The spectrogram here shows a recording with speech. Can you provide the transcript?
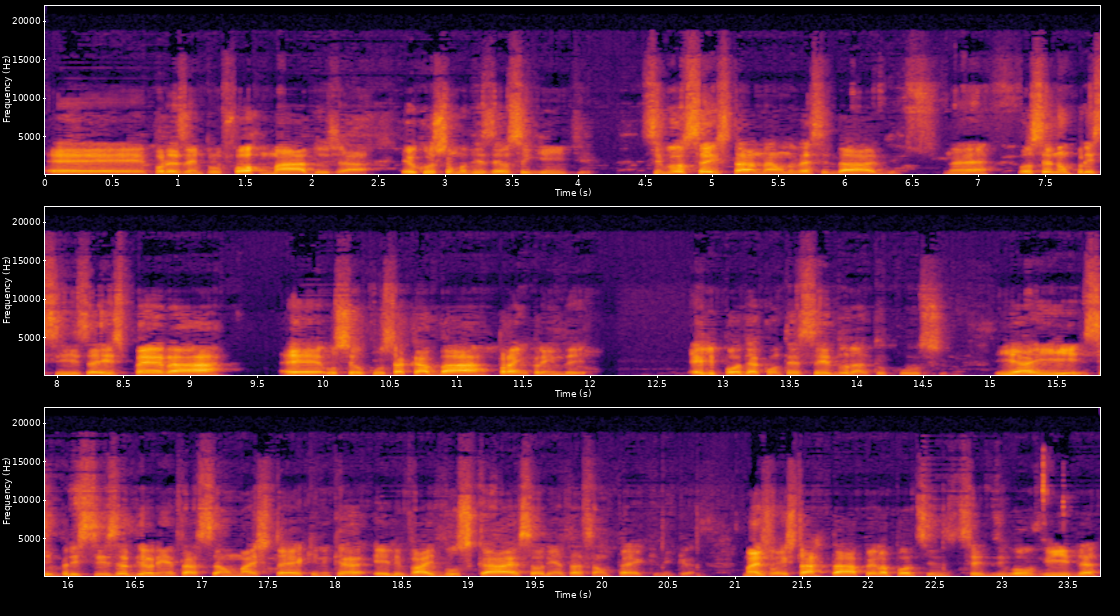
é, por exemplo, formado já. Eu costumo dizer o seguinte: se você está na universidade, né, você não precisa esperar é, o seu curso acabar para empreender. Ele pode acontecer durante o curso. E aí, se precisa de orientação mais técnica, ele vai buscar essa orientação técnica. Mas uma startup ela pode ser desenvolvida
